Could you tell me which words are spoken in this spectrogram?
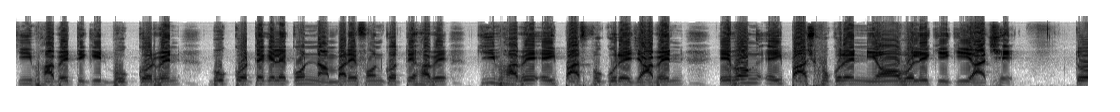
কীভাবে টিকিট বুক করবেন। বুক করতে গেলে কোন নাম্বারে ফোন করতে হবে, কীভাবে এই পাসপুকুরে যাবেন এবং এই পাসপুকুরের নিয়মাবলী কি কি আছে। তো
